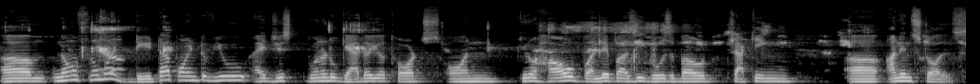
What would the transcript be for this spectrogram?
Um, now, from a data point of view, I just wanted to gather your thoughts on you know how BalleBaazi goes about tracking uh, uninstalls.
